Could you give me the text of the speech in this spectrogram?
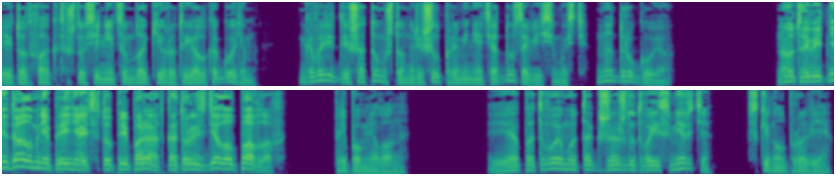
И тот факт, что Синицын блокирует ее алкоголем, говорит лишь о том, что он решил променять одну зависимость на другую. «Но ты ведь не дал мне принять тот препарат, который сделал Павлов!» — припомнил он. «Я, по-твоему, так жажду твоей смерти?» — скинул брови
